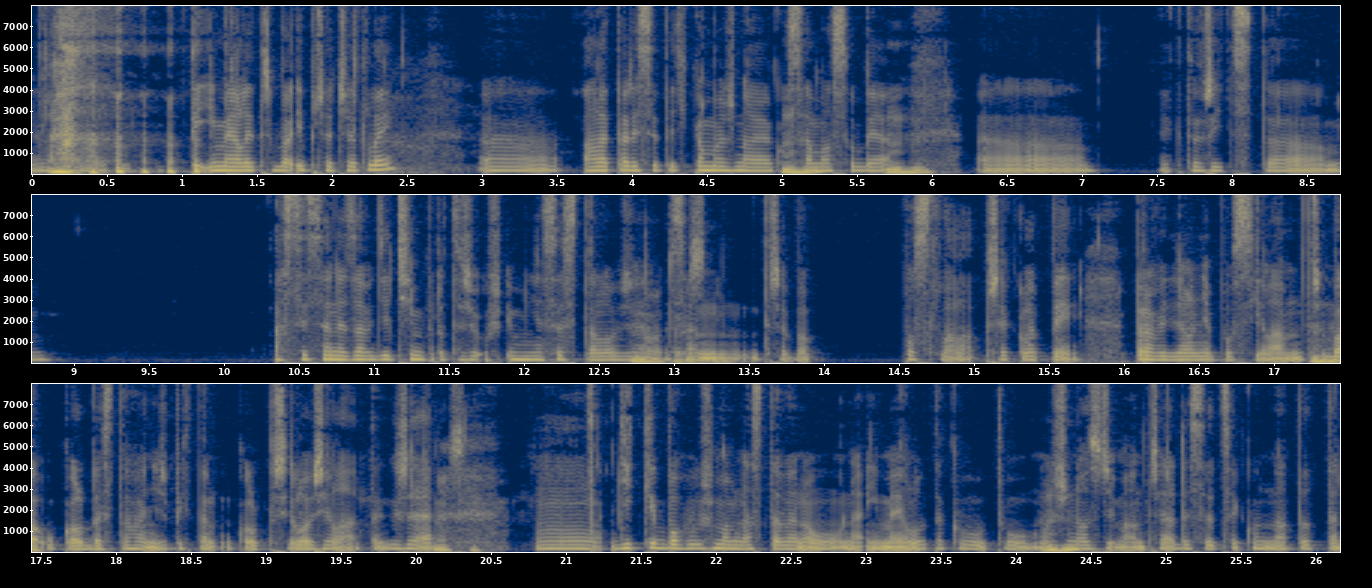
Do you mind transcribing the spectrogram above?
uh, ty e-maily třeba i přečetli, uh, ale tady si teďka možná jako mm-hmm. sama sobě, mm-hmm. uh, jak to říct, uh, asi se nezavděčím, protože už i mně se stalo, že no, jsem jasný. třeba poslala překlepy, pravidelně posílám třeba mm-hmm. úkol bez toho, aniž bych ten úkol přiložila, takže mm, díky bohu už mám nastavenou na e-mailu takovou tu mhm. možnost, mm-hmm. že mám třeba 10 sekund na to ten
